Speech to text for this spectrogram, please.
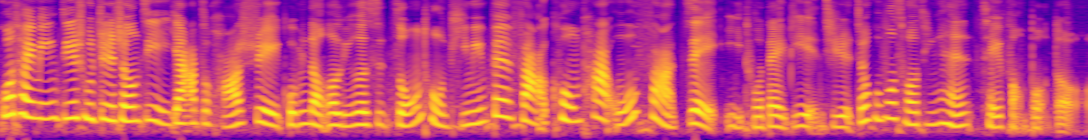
郭台铭接触政商界鸭子划水，国民党二零二四总统提名办法恐怕无法再一拖待变。记者焦国峰、曹廷涵采访报道。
